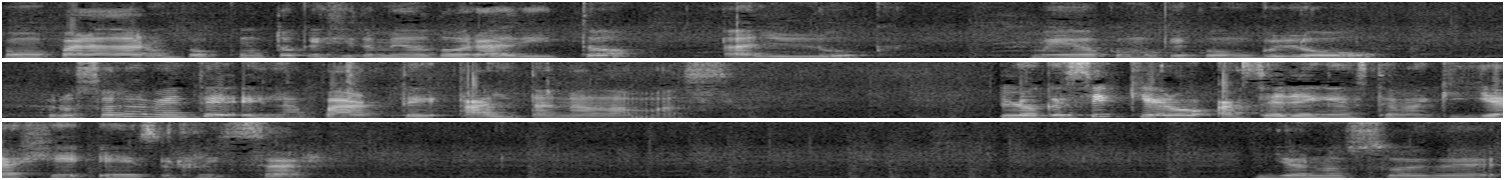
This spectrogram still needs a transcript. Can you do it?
Como para dar un, poco, un toquecito medio doradito al look, medio como que con glow, pero solamente en la parte alta nada más. Lo que sí quiero hacer en este maquillaje es rizar. Yo no soy de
